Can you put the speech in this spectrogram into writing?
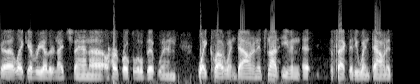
uh, like every other Knights fan, uh, our heart broke a little bit when Whitecloud went down, and it's not even uh, the fact that he went down; it's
